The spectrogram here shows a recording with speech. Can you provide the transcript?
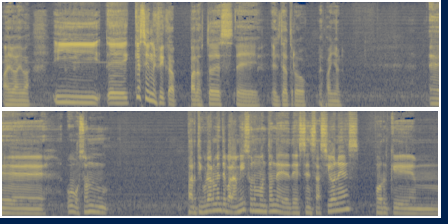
Ahí va, ahí va. ¿Y eh, qué significa para ustedes eh, el teatro español? Eh, uh, son. Particularmente para mí son un montón de, de sensaciones porque mm,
